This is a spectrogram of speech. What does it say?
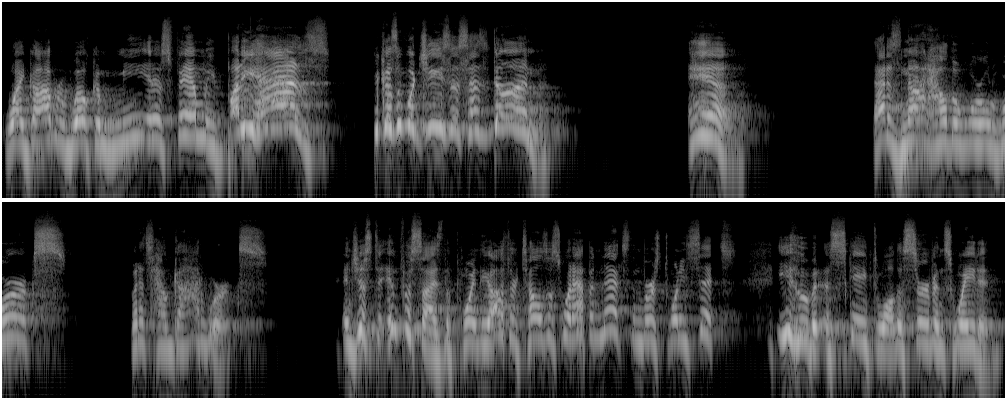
why God would welcome me and his family, but he has because of what Jesus has done. And that is not how the world works, but it's how God works. And just to emphasize the point, the author tells us what happened next in verse 26. Ehud escaped while the servants waited.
